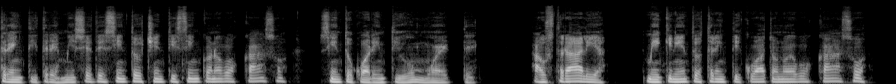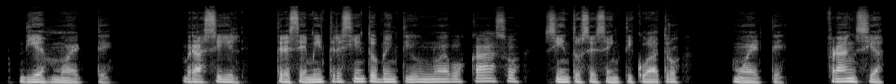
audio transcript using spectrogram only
33.785 nuevos casos, 141 muertes. Australia, 1.534 nuevos casos, 10 muertes. Brasil, 13.321 nuevos casos, 164 muertes. Francia,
